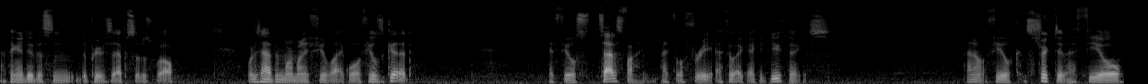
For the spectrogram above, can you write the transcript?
I think I did this in the previous episode as well. What does having more money feel like? Well, it feels good. it feels satisfying. I feel free. I feel like I could do things. I don't feel constricted. I feel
